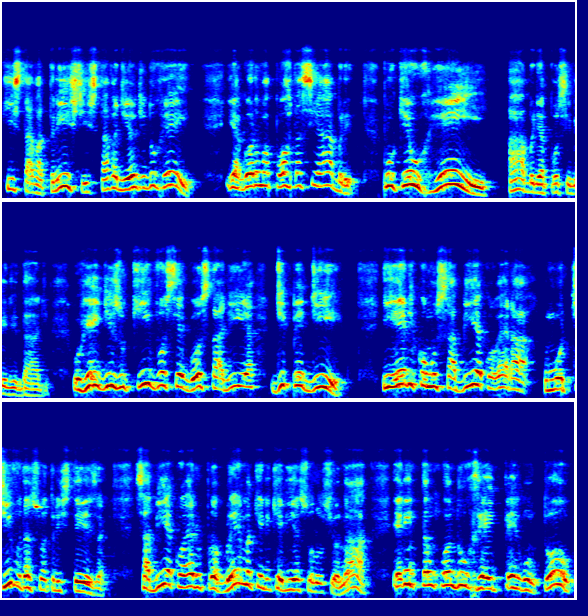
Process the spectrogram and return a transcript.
que estava triste, estava diante do rei. E agora uma porta se abre, porque o rei abre a possibilidade. O rei diz o que você gostaria de pedir. E ele, como sabia qual era o motivo da sua tristeza, sabia qual era o problema que ele queria solucionar, ele então, quando o rei perguntou,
